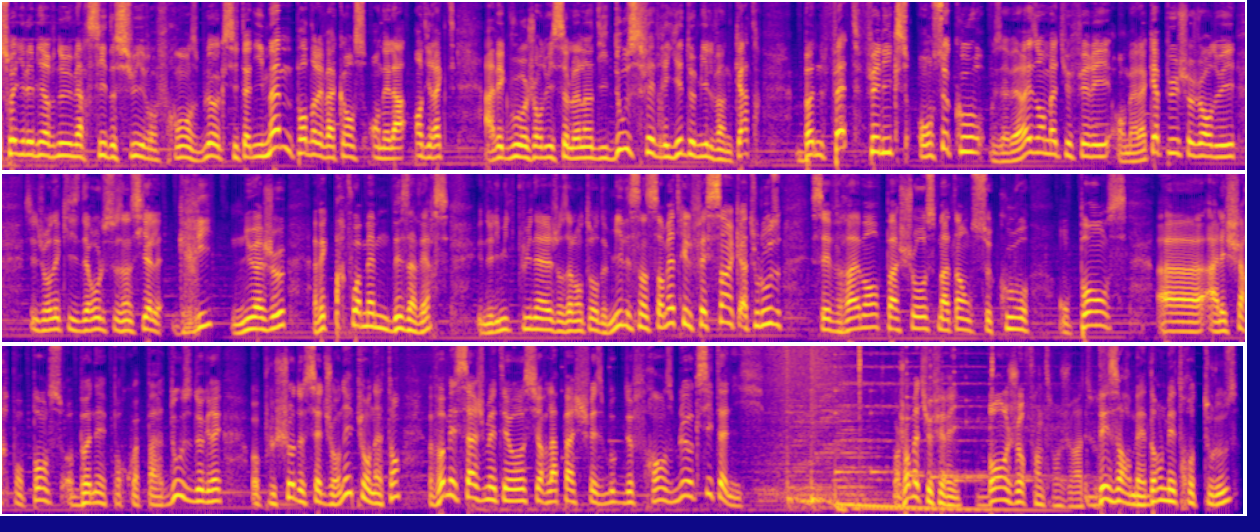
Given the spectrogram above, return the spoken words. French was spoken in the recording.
Soyez les bienvenus, merci de suivre France Bleu Occitanie. Même pendant les vacances, on est là en direct avec vous aujourd'hui, c'est le lundi 12 février 2024. Bonne fête Félix, on se couvre. Vous avez raison Mathieu Ferry, on met la capuche aujourd'hui. C'est une journée qui se déroule sous un ciel gris, nuageux, avec parfois même des averses. Une limite plus neige aux alentours de 1500 mètres. Il fait 5 à Toulouse. C'est vraiment pas chaud ce matin, on se couvre, on pense à, à l'écharpe, on pense au bonnet, pourquoi pas 12 degrés au plus chaud de cette journée. Puis on attend vos messages météo sur la page Facebook de France Bleu Occitanie. Bonjour Mathieu Ferry. Bonjour France, bonjour à tous. Désormais, dans le métro de Toulouse,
